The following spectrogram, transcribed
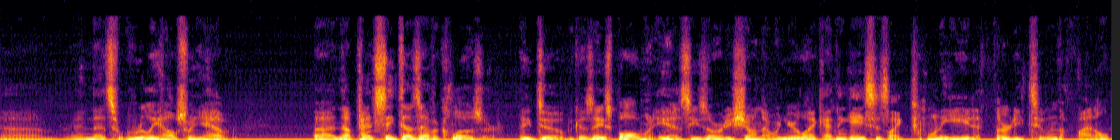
Um, and that's really helps when you have. Uh, now, Penn State does have a closer. They do because Ace Baldwin is. He's already shown that. When you're like, I think Ace is like 28 to 32 in the final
